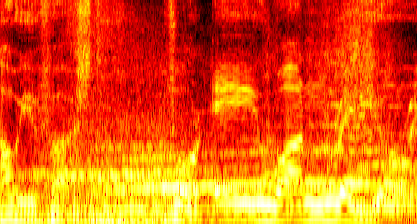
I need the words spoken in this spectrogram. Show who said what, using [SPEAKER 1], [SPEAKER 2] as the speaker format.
[SPEAKER 1] hou je vast voor A1 Radio.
